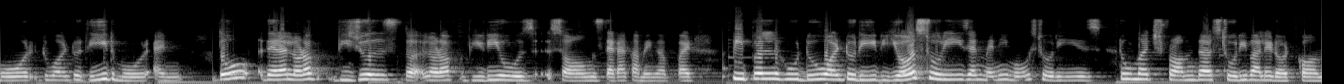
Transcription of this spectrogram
more do want to read more and though there are lot of visuals lot of videos songs that are coming up but people who do want to read your stories and many more stories too much from the story वाले डॉट कॉम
